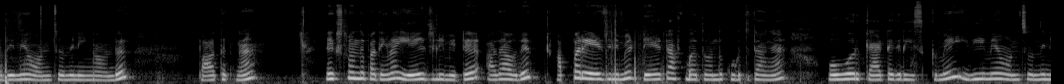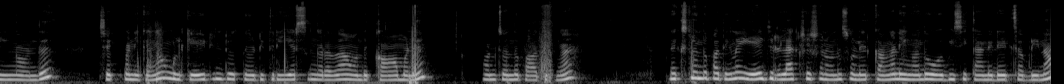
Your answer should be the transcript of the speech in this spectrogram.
அதையுமே ஒன்ஸ் வந்து நீங்கள் வந்து பார்த்துக்குங்க நெக்ஸ்ட் வந்து பார்த்திங்கன்னா ஏஜ் லிமிட்டு அதாவது upper age limit date of birth வந்து கொடுத்துட்டாங்க. ஒவ்வொரு கேட்டகரிஸ்க்குமே இதையுமே ஒன்ஸ் வந்து நீங்கள் வந்து செக் பண்ணிக்கோங்க. உங்களுக்கு எயிட்டீன் டு தேர்ட்டி த்ரீ இயர்ஸுங்கிறது தான் வந்து காமனு ஒன்ஸ் வந்து பார்த்துக்குங்க நெக்ஸ்ட் வந்து பார்த்திங்கன்னா ஏஜ் ரிலாக்ஸேஷன் வந்து சொல்லியிருக்காங்க. நீங்கள் வந்து ஓபிசி கேண்டிடேட்ஸ் அப்படின்னா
